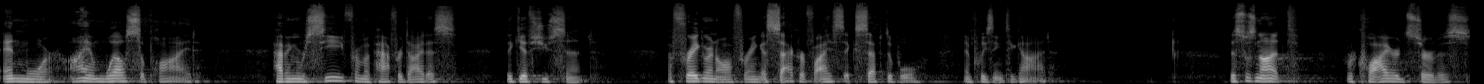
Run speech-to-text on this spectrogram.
and more. I am well supplied, having received from Epaphroditus the gifts you sent a fragrant offering, a sacrifice acceptable and pleasing to God. This was not required service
